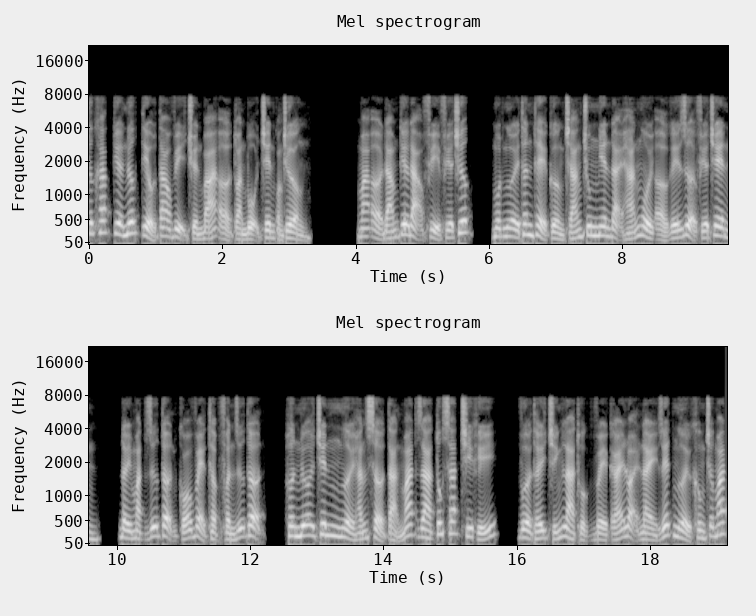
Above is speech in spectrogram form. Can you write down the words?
tức khắc kia nước tiểu tao vị truyền bá ở toàn bộ trên quảng trường. Mà ở đám kia đạo phỉ phía trước, một người thân thể cường tráng trung niên đại hán ngồi ở ghế dựa phía trên, đầy mặt dữ tợn có vẻ thập phần dữ tợn, hơn nữa trên người hắn sở tản mát ra túc sát chi khí, vừa thấy chính là thuộc về cái loại này giết người không trước mắt.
